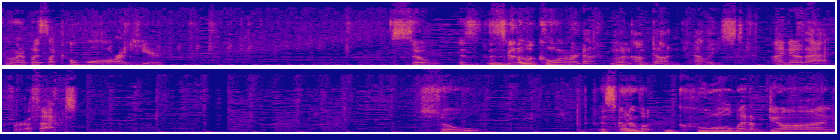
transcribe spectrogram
And we're gonna place like a wall right here. So this, this is gonna look cool when we're done. When I'm done, at least. I know that for a fact. So it's gonna look cool when I'm done.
